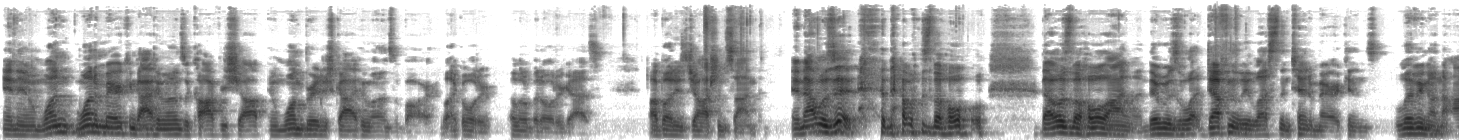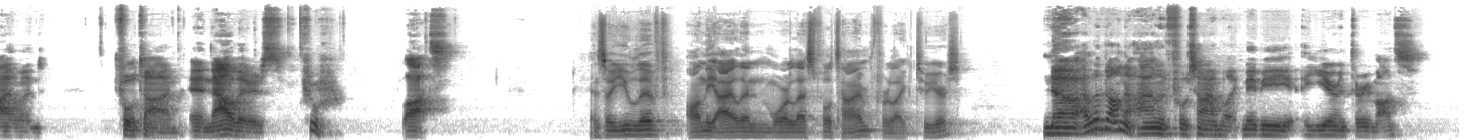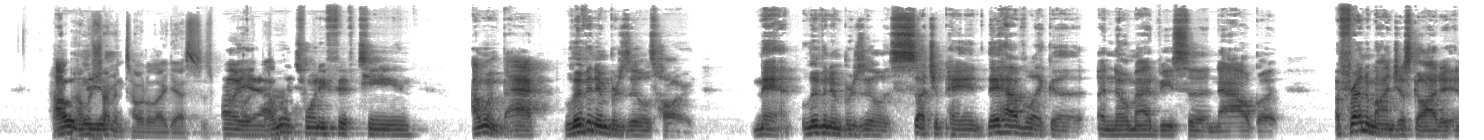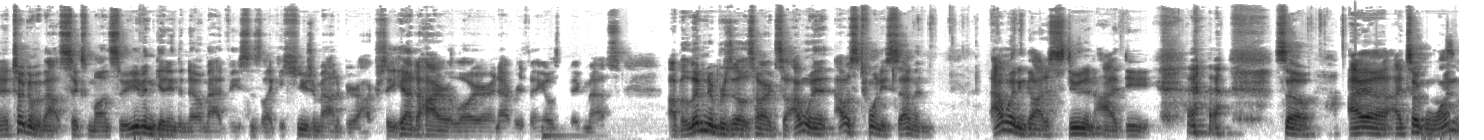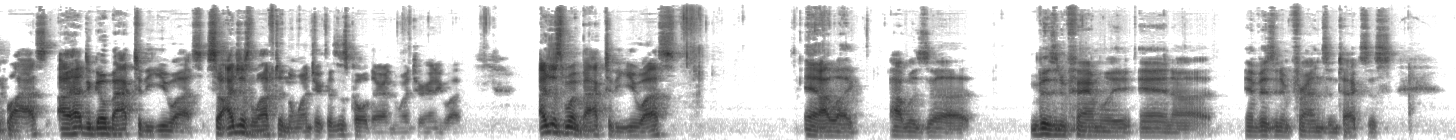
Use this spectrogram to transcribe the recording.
And then one one American guy who owns a coffee shop and one British guy who owns a bar, like older, a little bit older guys. My buddies Josh and Simon, and that was it. that was the whole. That was the whole island. There was definitely less than ten Americans living on the island full time, and now there's whew, lots. And so you lived on the island more or less full time for like two years. No, I lived on the island full time, like maybe a year and three months. How, how much time in total, I guess? oh yeah, I went 2015. I went back. Living in Brazil is hard. Man, living in Brazil is such a pain. They have like a, a nomad visa now, but a friend of mine just got it and it took him about six months. So even getting the nomad visa is like a huge amount of bureaucracy. He had to hire a lawyer and everything. It was a big mess. Uh, but living in Brazil is hard. So I went, I was 27 I went and got a student ID. so I uh, I took one class. I had to go back to the U.S. So I just left in the winter because it's cold there in the winter anyway. I just went back to the U.S. and I like I was uh, visiting family and uh, and visiting friends in Texas.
